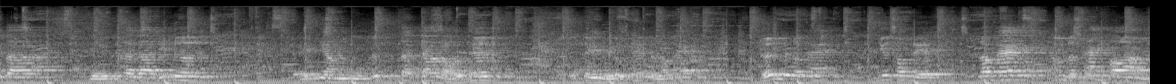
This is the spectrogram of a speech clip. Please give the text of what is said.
Chúng ta dự ta ra đi nơi để nhằm mục đích chúng ta trao đổi thêm, để tìm hiểu thêm về Long An. Đến với Long An như thông điệp Long An du lịch an toàn,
